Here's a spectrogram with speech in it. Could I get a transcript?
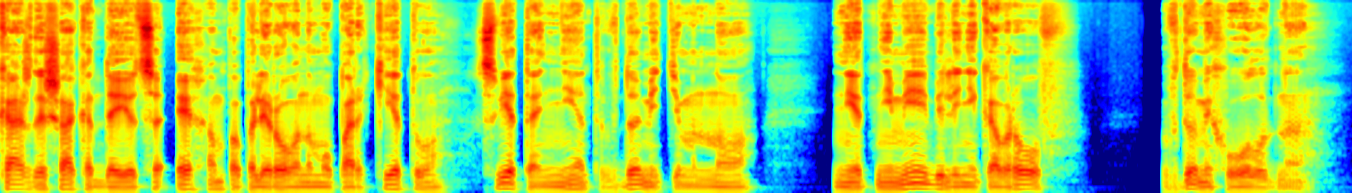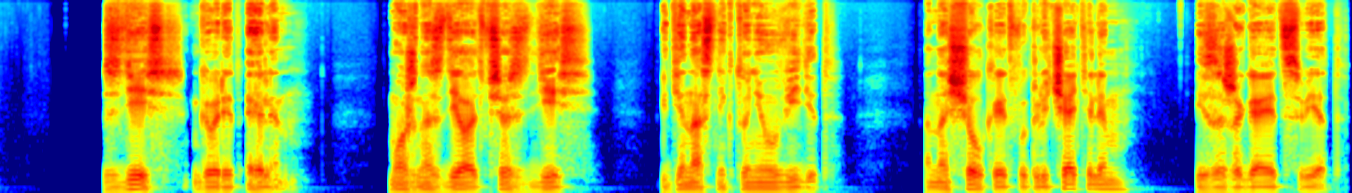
Каждый шаг отдаётся эхом по полированному паркету. Света нет, в доме темно. Нет ни мебели, ни ковров. В доме холодно. «Здесь», — говорит Эллен, — можно сделать все здесь, где нас никто не увидит. Она щелкает выключателем и зажигает свет.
